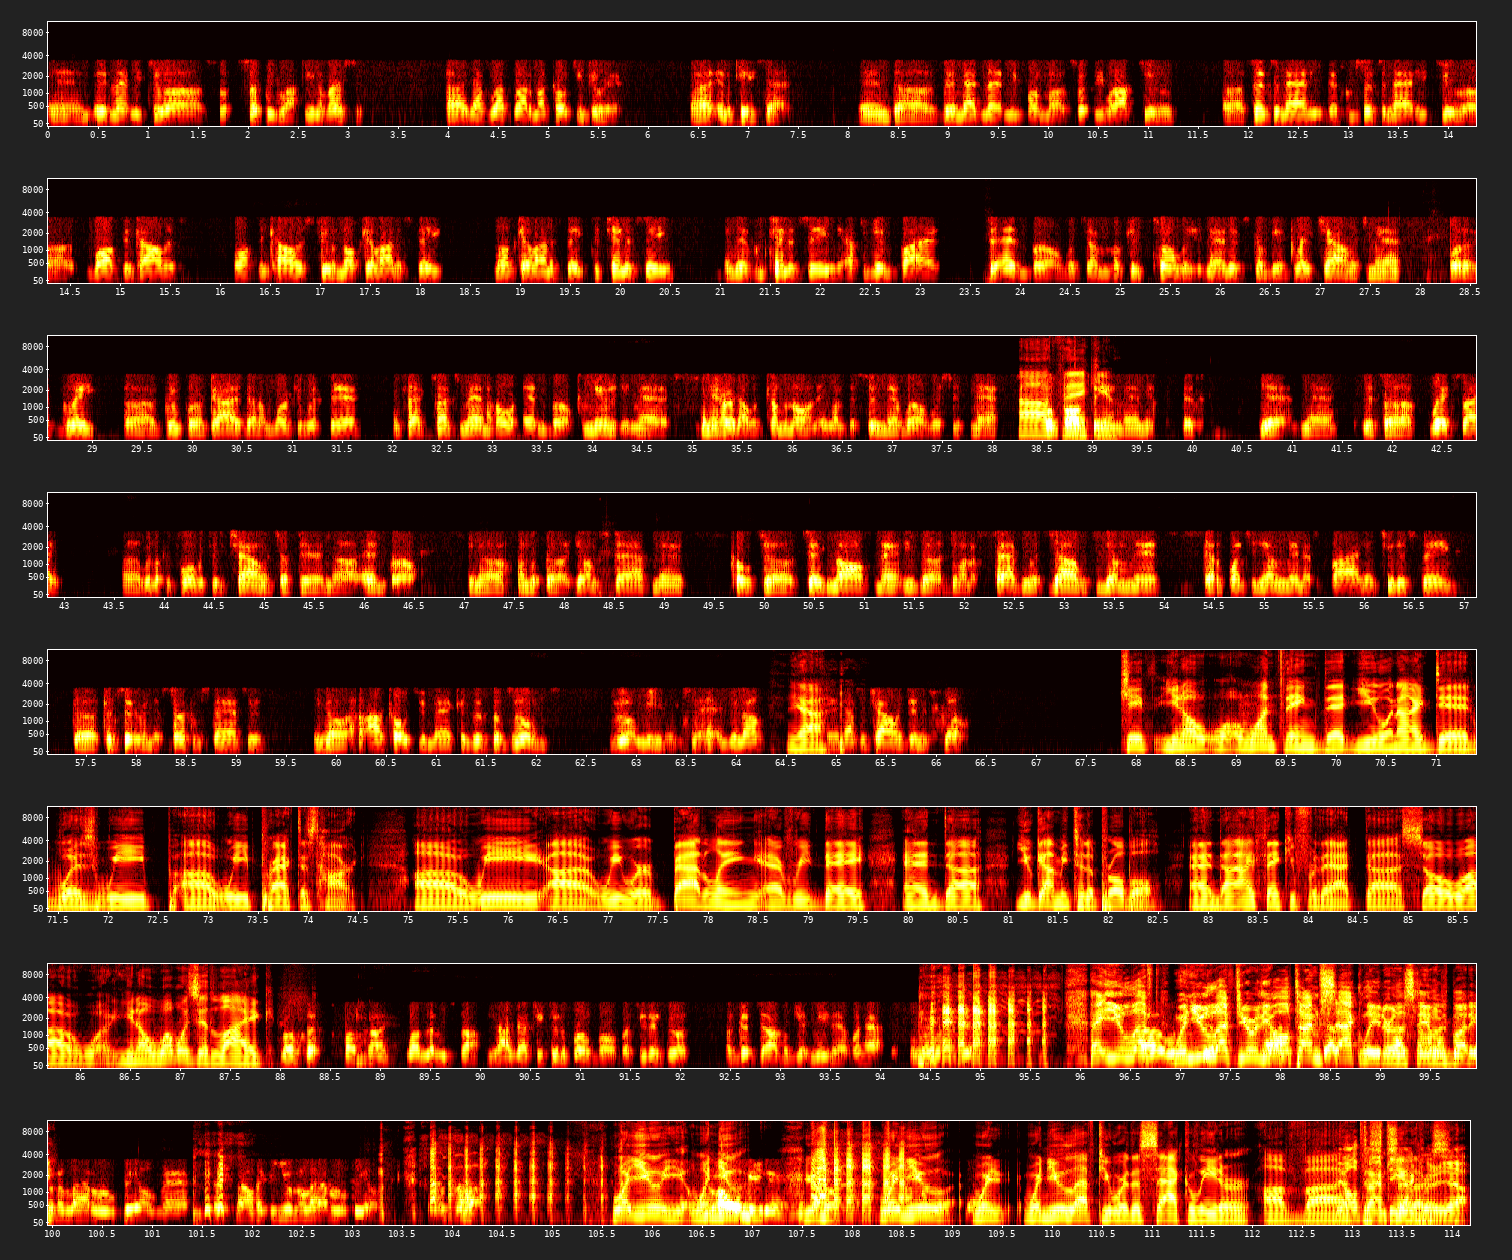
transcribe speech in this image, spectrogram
And it led me to uh, Slippery Rock University. Uh, that's where I started my coaching career uh, in the PSAC. And uh, then that led me from uh, Slippery Rock to uh, Cincinnati, then from Cincinnati to uh, Boston College, Boston College to North Carolina State, North Carolina State to Tennessee, and then from Tennessee, after getting fired, to Edinboro, which I'm looking totally, man, it's going to be a great challenge, man. What a great uh, group of guys that I'm working with there. In fact, Tunch, man, the whole Edinboro community, man. When they heard I was coming on, they wanted to send their well wishes, man. Oh, Football thank team, you. man. It's, it's, yeah, man. It's uh, we're excited. Uh, we're looking forward to the challenge up there in uh, Edinboro. You know, I'm with the young staff, man. Coach uh, Jake Nulph, man, he's uh, doing a fabulous job with the young men. Got a bunch of young men that's buying into this thing, uh, considering the circumstances. You know, our coaching, man, consists of Zooms, Zoom meetings, man, you know, Yeah. and that's a challenge in itself. Keith, you know, w- one thing that you and I did was we uh, we practiced hard. Uh, we uh, we were battling every day, and uh, you got me to the Pro Bowl, and I, I thank you for that. Uh, so, uh, w- you know, what was it like? Well, well, son, well, let me stop you. I got you to the Pro Bowl, but you didn't do a, a good job of getting me there. What happened? What- what's the deal? Hey, you left Uh, when you deal? left. You were the all-time that- sack leader of the Steelers, like buddy. A unilateral deal, man. That sounds like a unilateral deal. What's up? Well, you you- when you you, me then. you know, when you when when you left, you were the sack leader of uh, The all-time the sack Steelers. leader. Yeah.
